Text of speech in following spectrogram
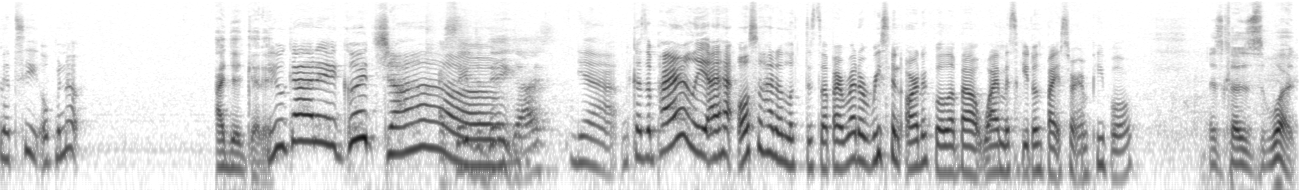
Let's see. Open up. I did get it. You got it. Good job. I saved the day, guys. Yeah, because apparently I also had to look this up. I read a recent article about why mosquitoes bite certain people. It's because what?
